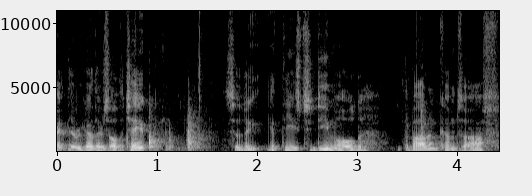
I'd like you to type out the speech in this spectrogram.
Right, there we go, there's all the tape. So to get these to demold, the bottom comes off.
